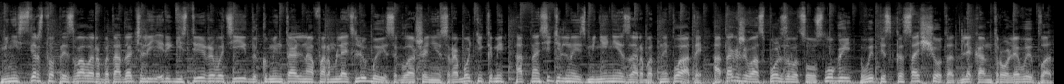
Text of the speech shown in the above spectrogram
Министерство призвало работодателей регистрировать и документально оформлять любые соглашения с работниками относительно изменения заработной платы, а также воспользоваться услугой выписка со счета для контроля выплат.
